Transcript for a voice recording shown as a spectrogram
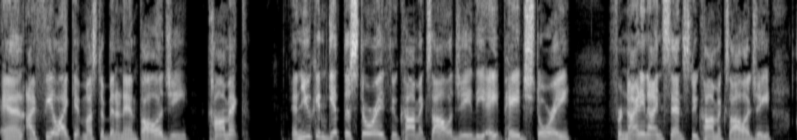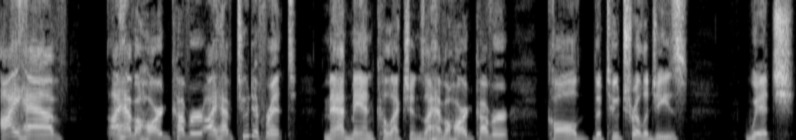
And I feel like it must have been an anthology comic. And you can get the story through Comixology, the eight page story for 99 cents through Comixology. I have, I have a hardcover. I have two different Madman collections. I have a hardcover called The Two Trilogies, which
